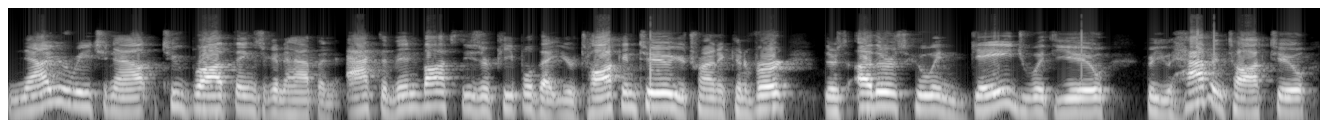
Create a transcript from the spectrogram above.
Now you're reaching out. Two broad things are going to happen. Active inbox, these are people that you're talking to, you're trying to convert. There's others who engage with you who you haven't talked to.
